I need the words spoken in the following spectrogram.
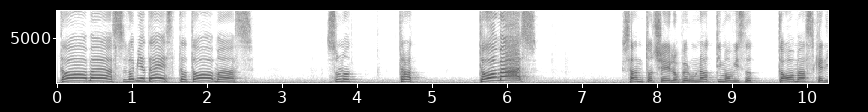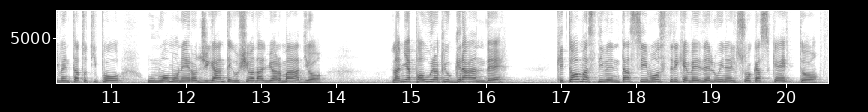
Thomas! La mia testa, Thomas! Sono tra... Thomas! Santo cielo, per un attimo ho visto Thomas che è diventato tipo un uomo nero gigante che usciva dal mio armadio. La mia paura più grande. Che Thomas diventasse i mostri che vede lui nel suo caschetto.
